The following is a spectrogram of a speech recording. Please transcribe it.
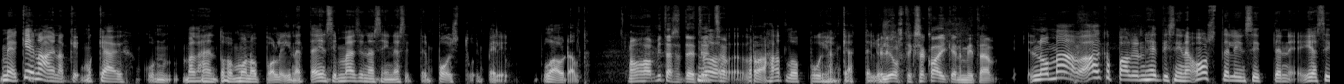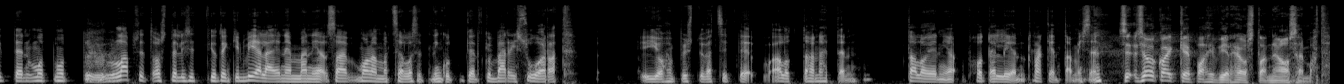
melkein aina käy, kun mä lähden tuohon monopoliin, että ensimmäisenä siinä sitten poistuin pelilaudalta. Aha, mitä sä teet? No sä... rahat loppuu ihan kättelyssä. Eli ostitko sä kaiken, mitä... No mä aika paljon heti siinä ostelin sitten, ja sitten, mutta mut lapset osteli sitten jotenkin vielä enemmän ja sai molemmat sellaiset, niin kuin, tiedätkö, värisuorat, johon pystyvät sitten aloittaa näiden talojen ja hotellien rakentamisen. Se, se on kaikkein pahin virhe ostaa ne asemat.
